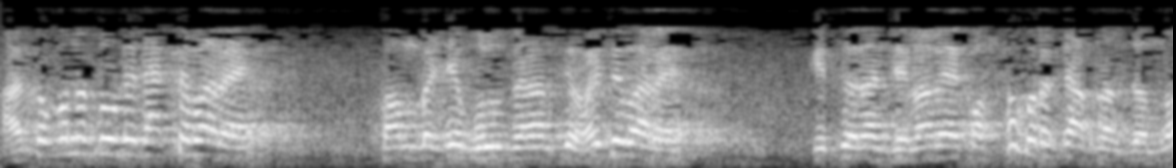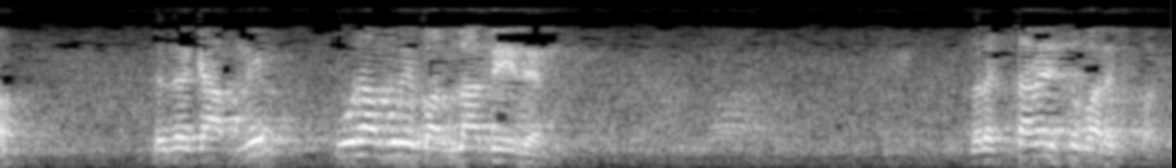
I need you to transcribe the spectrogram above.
হয়তো কোনো ত্রুটি থাকতে পারে, কম বেশি ভুল ভ্রান্তি হইতে পারে, কিন্তু এরা যেভাবে কষ্ট করেছে আপনার জন্য এদেরকে আপনি পুরাপুরি বদলা দিয়ে দেন। ফেরেস্তারাই সুপারিশ করে।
